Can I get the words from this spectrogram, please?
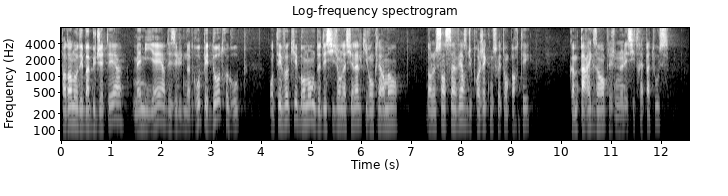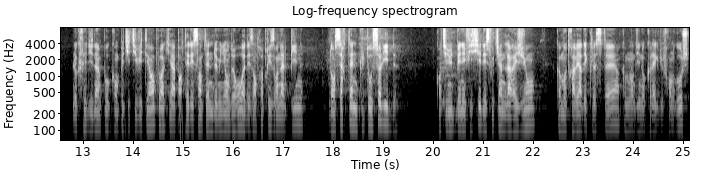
Pendant nos débats budgétaires, même hier, des élus de notre groupe et d'autres groupes ont évoqué bon nombre de décisions nationales qui vont clairement dans le sens inverse du projet que nous souhaitons porter, comme par exemple, et je ne les citerai pas tous, le crédit d'impôt compétitivité emploi qui a apporté des centaines de millions d'euros à des entreprises rhône-alpines, dont certaines plutôt solides continue de bénéficier des soutiens de la région, comme au travers des clusters, comme l'ont dit nos collègues du Front de gauche,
